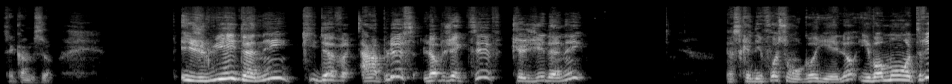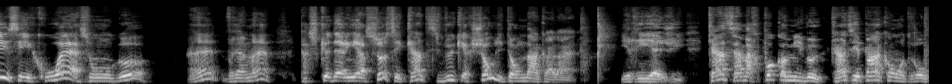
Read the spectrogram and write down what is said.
C'est comme ça. Et je lui ai donné qui devrait. En plus, l'objectif que j'ai donné, parce que des fois, son gars, il est là, il va montrer c'est quoi à son gars. Hein? Vraiment. Parce que derrière ça, c'est quand il veut quelque chose, il tombe dans la colère. Il réagit. Quand ça marche pas comme il veut, quand il n'est pas en contrôle,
